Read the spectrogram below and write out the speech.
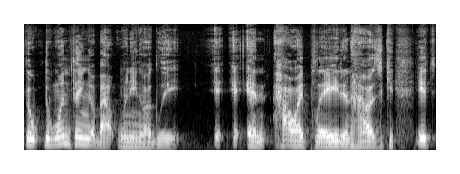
the the one thing about winning ugly, i i- and how I played and how as a kid, it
